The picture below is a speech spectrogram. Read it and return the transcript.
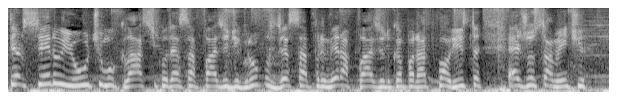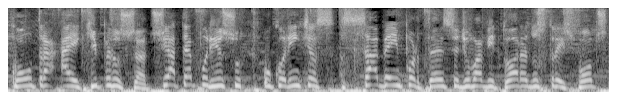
Terceiro e último clássico dessa fase de grupos, dessa primeira fase do Campeonato Paulista, é justamente contra a equipe do Santos. E até por isso o Corinthians sabe a importância de uma vitória dos três pontos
